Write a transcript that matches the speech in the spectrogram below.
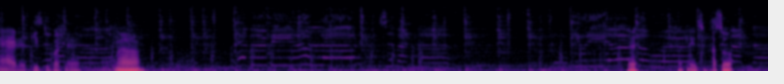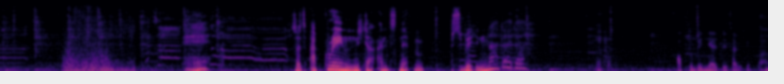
Ja, das geht super schnell. Ja. Jetzt, achso. Hä? Du sollst upgraden und nicht da ansnappen. Bist du behindert, Alter? Ob du behindert bist, habe ich gefragt.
